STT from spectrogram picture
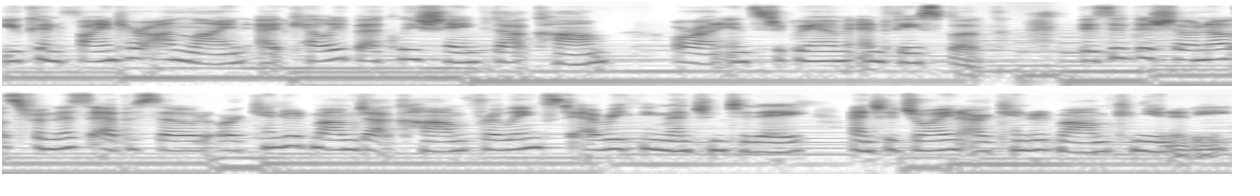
You can find her online at kellybeckleyshank.com or on Instagram and Facebook. Visit the show notes from this episode or kindredmom.com for links to everything mentioned today and to join our Kindred Mom community.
